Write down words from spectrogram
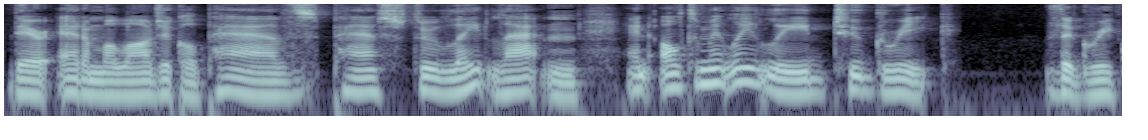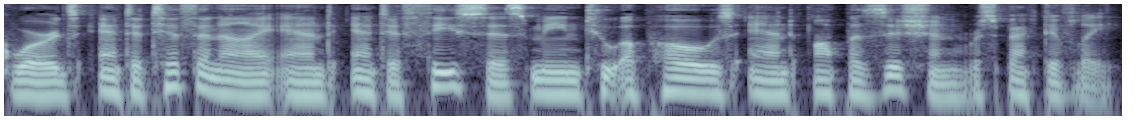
Their etymological paths pass through late Latin and ultimately lead to Greek. The Greek words antitithenai and antithesis mean to oppose and opposition, respectively.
